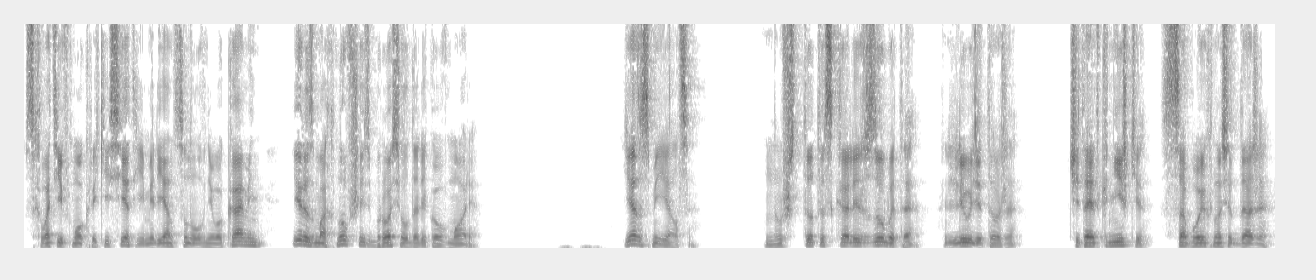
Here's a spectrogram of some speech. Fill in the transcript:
Схватив мокрый кисет, Емельян сунул в него камень и, размахнувшись, бросил далеко в море. Я засмеялся. «Ну что ты скалишь зубы-то? Люди тоже. Читает книжки, с собой их носит даже,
